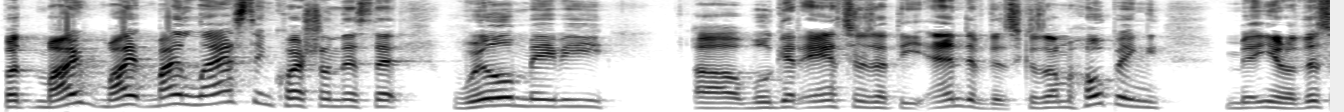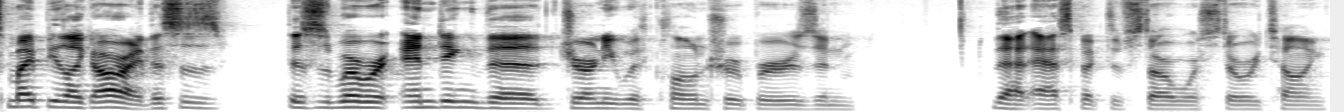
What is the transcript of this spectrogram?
But my my my lasting question on this that will maybe uh, we'll get answers at the end of this because I'm hoping you know this might be like all right, this is this is where we're ending the journey with clone troopers and that aspect of Star Wars storytelling.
